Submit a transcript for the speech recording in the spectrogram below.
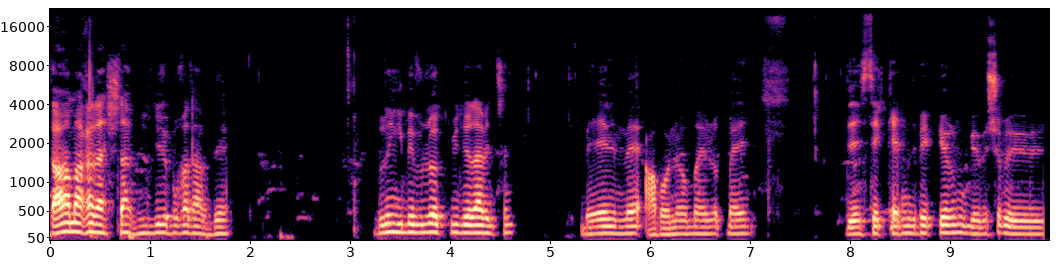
Tamam arkadaşlar video bu kadardı. Bunun gibi vlog videolar için beğenin ve abone olmayı unutmayın. Desteklerinizi bekliyorum. Görüşürüz.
